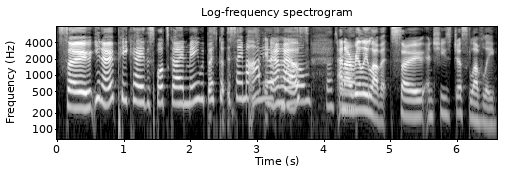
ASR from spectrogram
So you know, PK, the sports guy, and me, we both got the same art in our house, and I really love it. So, and she's just lovely.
